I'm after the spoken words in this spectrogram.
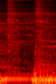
Bye.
